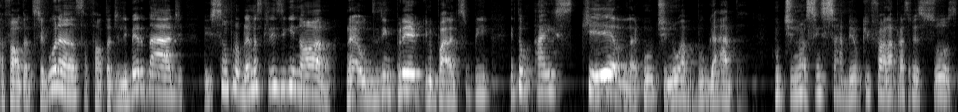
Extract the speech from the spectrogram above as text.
a falta de segurança, a falta de liberdade, isso são problemas que eles ignoram, né? O desemprego que não para de subir. Então a esquerda continua bugada, continua sem saber o que falar para as pessoas,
